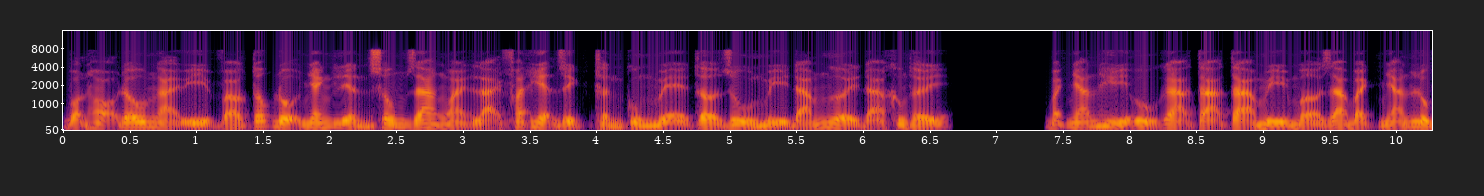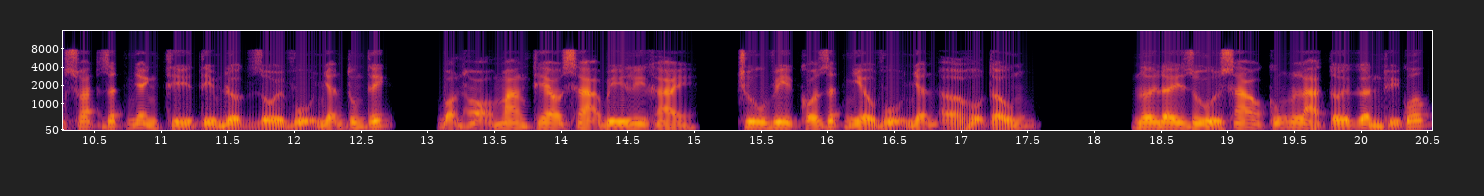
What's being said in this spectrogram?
Bọn họ đâu ngại ủy vào tốc độ nhanh liền xông ra ngoài lại phát hiện dịch thần cùng mẹ tờ rủ mỉ đám người đã không thấy. Bạch nhãn hỉ ủ gạ tạ tạ mì mở ra bạch nhãn lục soát rất nhanh thì tìm được rồi vụ nhẫn tung tích, bọn họ mang theo xạ bí ly khai, chu vi có rất nhiều vụ nhẫn ở hộ tống. Nơi đây dù sao cũng là tới gần Thủy Quốc,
